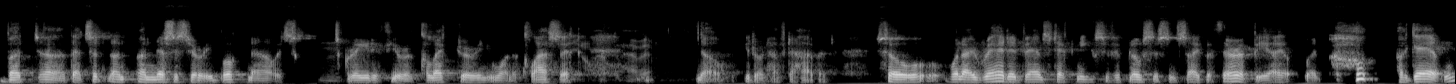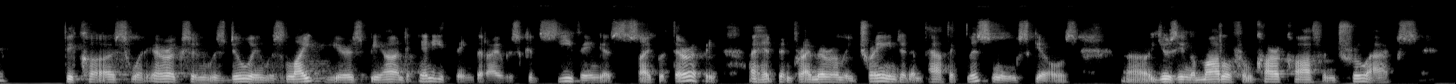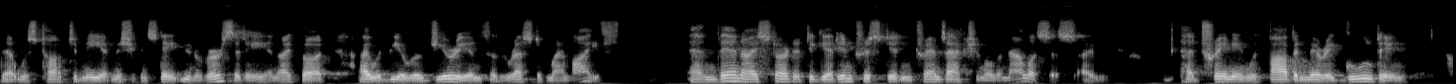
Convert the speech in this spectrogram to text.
But uh, that's an un- unnecessary book now. It's, mm. it's great if you're a collector and you want a classic. You. No, you don't have to have it. So when I read Advanced Techniques of Hypnosis and Psychotherapy, I went, again, because what Erickson was doing was light years beyond anything that I was conceiving as psychotherapy. I had been primarily trained in empathic listening skills uh, using a model from Carkhuff and Truax that was taught to me at Michigan State University, and I thought I would be a Rogerian for the rest of my life. And then I started to get interested in transactional analysis. I had training with Bob and Mary Goulding,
